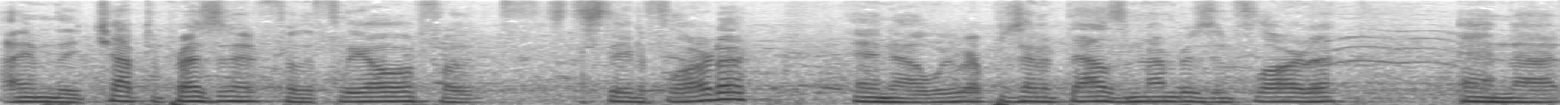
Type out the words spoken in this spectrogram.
I'm the chapter president for the FLEOA for the state of Florida, and uh, we represent a thousand members in Florida, and uh,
